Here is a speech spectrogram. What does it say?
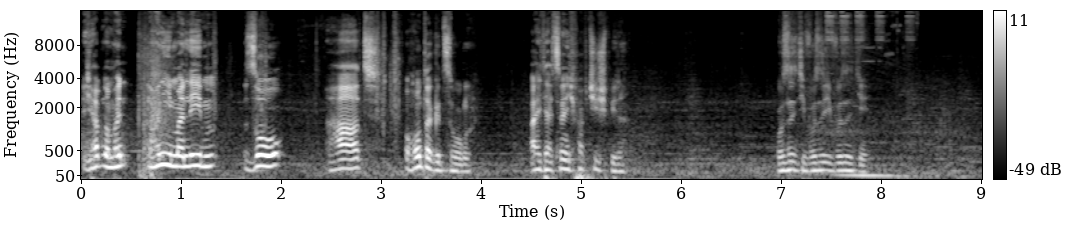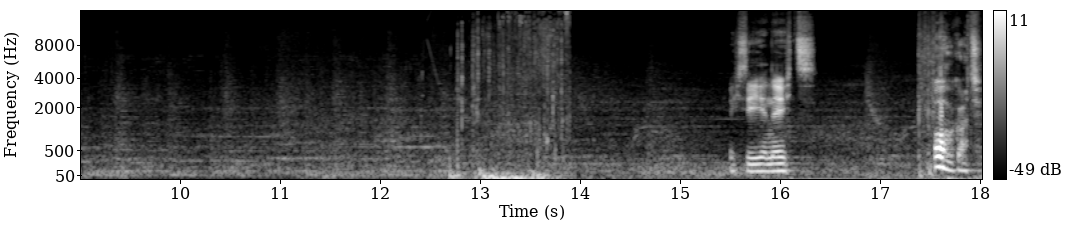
Ich habe noch, noch nie mein Leben so hart runtergezogen. Alter, als wenn ich PUBG spiele. Wo sind die, wo sind die, wo sind die? Ich sehe nichts. Oh Gott.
